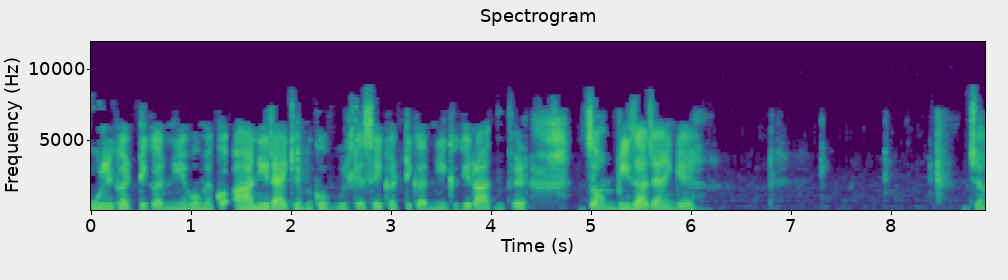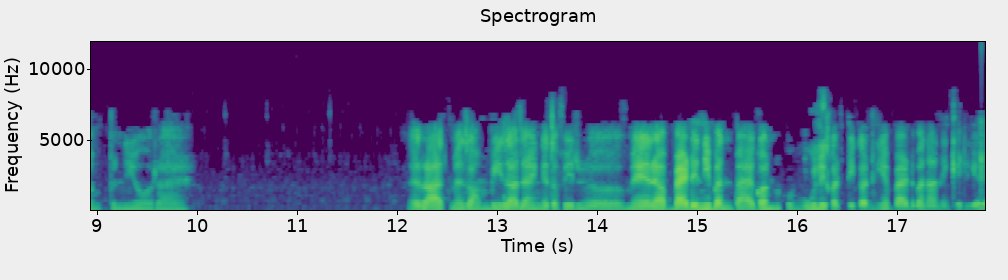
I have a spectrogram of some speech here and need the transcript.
वूल इकट्ठी करनी है। वो मेरे को आ नहीं रहा है कि मेरे को वूल कैसे इकट्ठी करनी है, क्योंकि रात में फिर जॉम्बीज आ जाएँगे। जंप नहीं हो रहा है। रात में जॉम्बीज आ जाएँगे तो फिर मेरा बेड नहीं बन पाएगा और मेरे को वूल इकट्ठी करनी है बेड बनाने के लिए।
